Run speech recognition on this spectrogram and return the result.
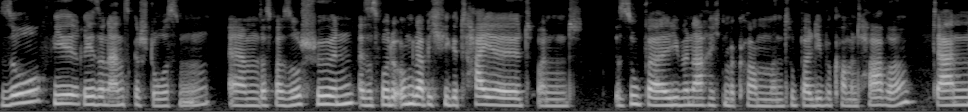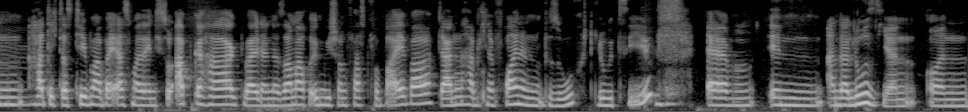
so viel Resonanz gestoßen. Ähm, das war so schön. Also es wurde unglaublich viel geteilt und super liebe Nachrichten bekommen und super liebe Kommentare. Dann Mhm. hatte ich das Thema aber erstmal eigentlich so abgehakt, weil dann der Sommer auch irgendwie schon fast vorbei war. Dann habe ich eine Freundin besucht, Luzi, ähm, in Andalusien. Und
